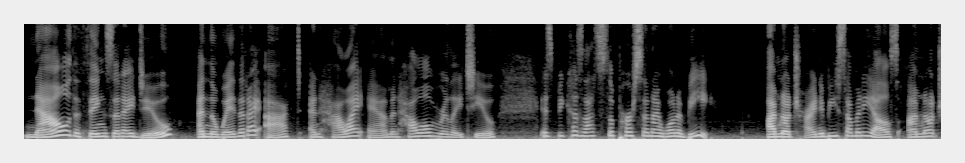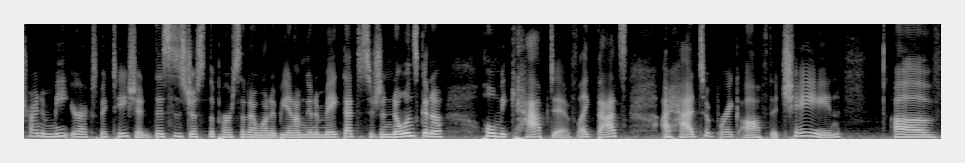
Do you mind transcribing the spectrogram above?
now the things that I do and the way that I act and how I am and how I'll relate to you is because that's the person I want to be. I'm not trying to be somebody else. I'm not trying to meet your expectation. This is just the person I want to be. And I'm going to make that decision. No one's going to hold me captive. Like that's, I had to break off the chain of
